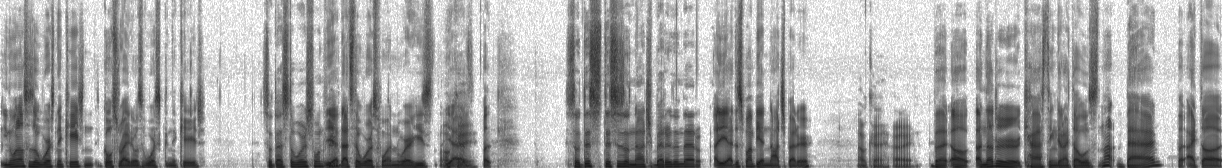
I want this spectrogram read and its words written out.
you know what else is a worse Nick Cage Ghost Rider was a worse Nick Cage So that's the worst one. For yeah you? that's the worst one where he's yeah but So this this is a notch better than that. uh, yeah this might be a notch better Okay. All right. But oh, another casting that I thought was not bad, but I thought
